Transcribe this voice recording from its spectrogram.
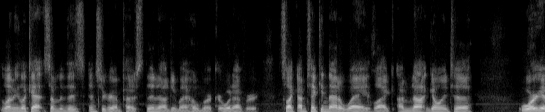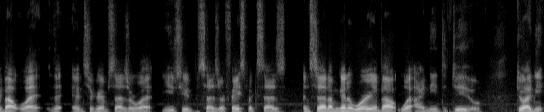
let me look at some of these Instagram posts, then I'll do my homework or whatever. It's like I'm taking that away. Like I'm not going to worry about what the Instagram says or what YouTube says or Facebook says. Instead, I'm going to worry about what I need to do. Do I need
